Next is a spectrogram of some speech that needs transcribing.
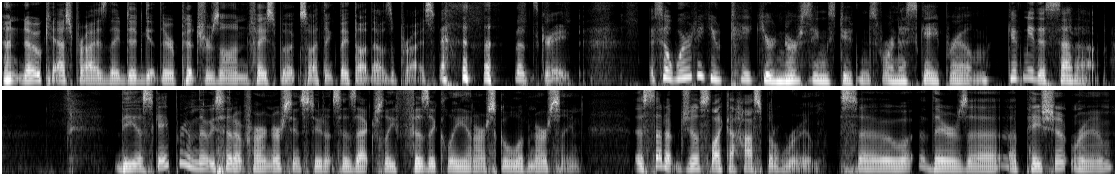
Uh, no cash prize. They did get their pictures on Facebook, so I think they thought that was a prize. That's great. So, where do you take your nursing students for an escape room? Give me the setup. The escape room that we set up for our nursing students is actually physically in our School of Nursing. It's set up just like a hospital room. So there's a, a patient room.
